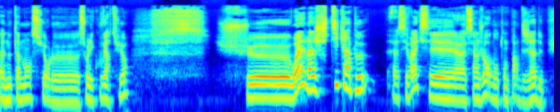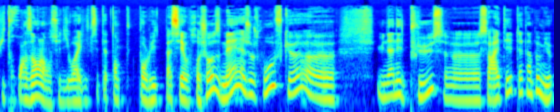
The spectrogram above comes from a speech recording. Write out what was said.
euh, notamment sur, le, sur les couvertures. Je, ouais, là, je tique un peu. Euh, c'est vrai que c'est un joueur dont on parle déjà depuis trois ans. Là, on se dit, ouais, c'est peut-être temps pour lui de passer à autre chose, mais je trouve que une année de plus, ça aurait été peut-être un peu mieux.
